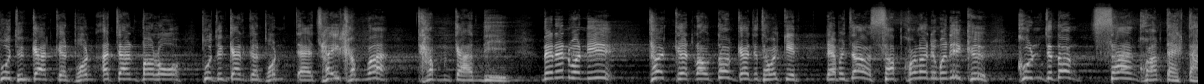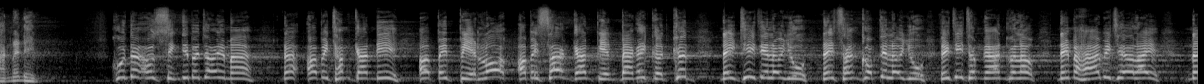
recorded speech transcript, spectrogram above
พูดถึงการเกิดผล อาจารย์เปาโล พูดถึงการเกิดผล แต่ใช้คำว่าทำการดีดังนั้นวันนี้ ถ้าเกิดเราต้องการจะถวายเกียรติแด่พระเจ้าศัพท์ของเราในวันนี้คือ คุณจะต้องสร้างความแตกต่างนั่นเอง คุณต้องเอาสิ่งที่พระเจ้าให้มานะเอาไปทำการดี เอาไปเปลี่ยนโลก เอาไปสร้างการเปลี่ยนแปลงให้เกิดขึ้น ในที่ที่เราอยู่ ในสังคมที่เราอยู่ ในที่ทำงานของเรา ในมหาวิทยาลัย ใน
